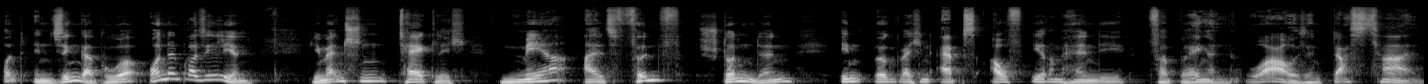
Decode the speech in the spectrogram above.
und in Singapur und in Brasilien die Menschen täglich mehr als fünf Stunden in irgendwelchen Apps auf ihrem Handy verbringen. Wow, sind das Zahlen.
